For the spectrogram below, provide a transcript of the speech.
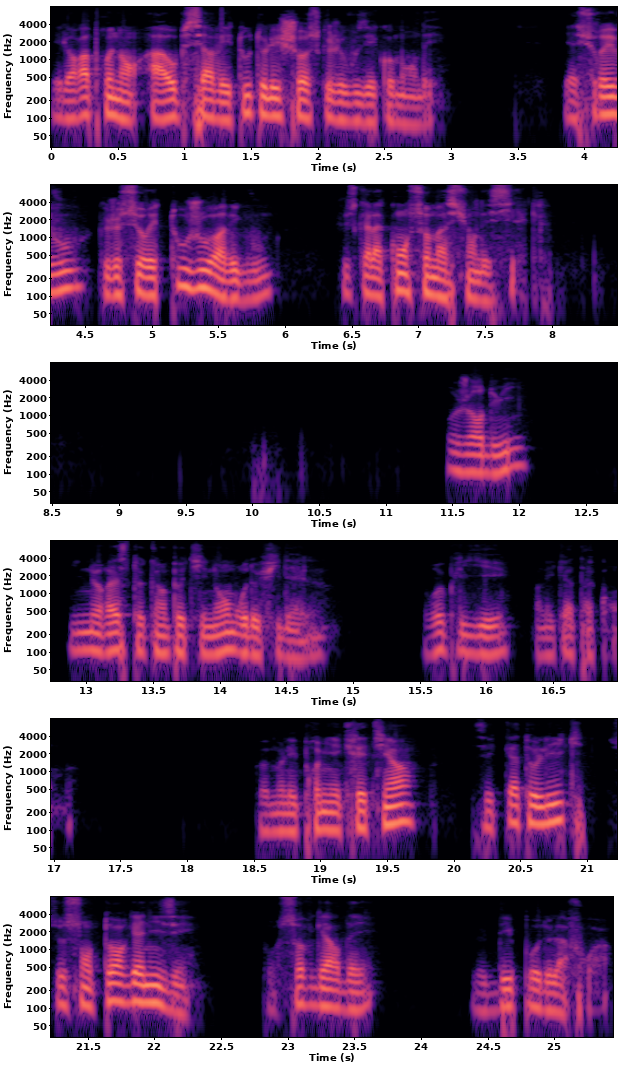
et leur apprenant à observer toutes les choses que je vous ai commandées. Et assurez-vous que je serai toujours avec vous jusqu'à la consommation des siècles. Aujourd'hui, il ne reste qu'un petit nombre de fidèles, repliés dans les catacombes. Comme les premiers chrétiens, ces catholiques se sont organisés pour sauvegarder le dépôt de la foi.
